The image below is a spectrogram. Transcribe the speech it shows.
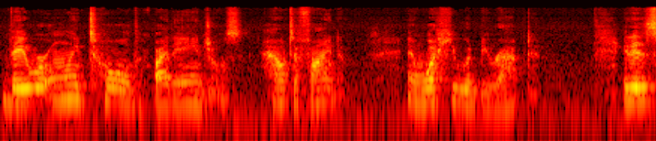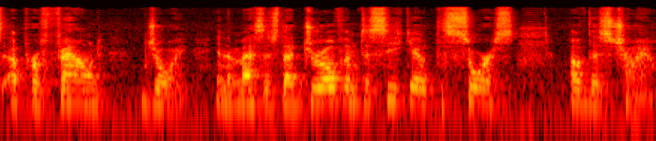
They were only told by the angels how to find him and what he would be wrapped in. It is a profound joy in the message that drove them to seek out the source of this child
